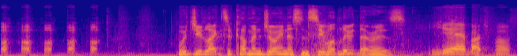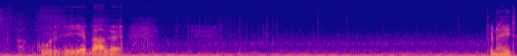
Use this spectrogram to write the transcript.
Would you like to come and join us and see what loot there is? Jebać was, kurwy jebane. Grenade.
